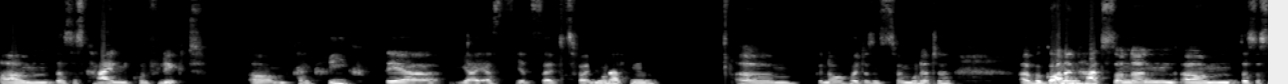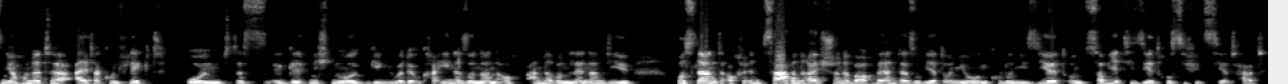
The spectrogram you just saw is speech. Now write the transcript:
ähm, das ist kein Konflikt, ähm, kein Krieg, der ja erst jetzt seit zwei Monaten, ähm, genau, heute sind es zwei Monate, äh, begonnen hat, sondern ähm, das ist ein jahrhundertealter Konflikt und das gilt nicht nur gegenüber der Ukraine, sondern auch anderen Ländern, die Russland auch im Zarenreich schon, aber auch während der Sowjetunion kolonisiert und sowjetisiert, russifiziert hat.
